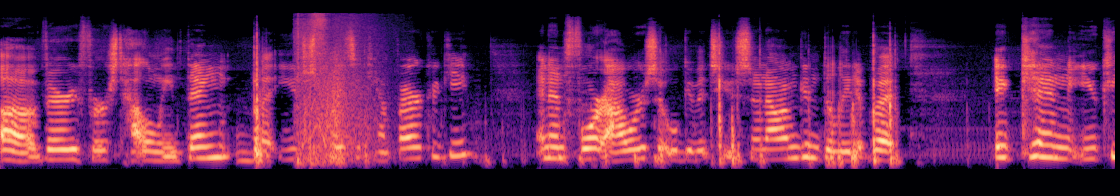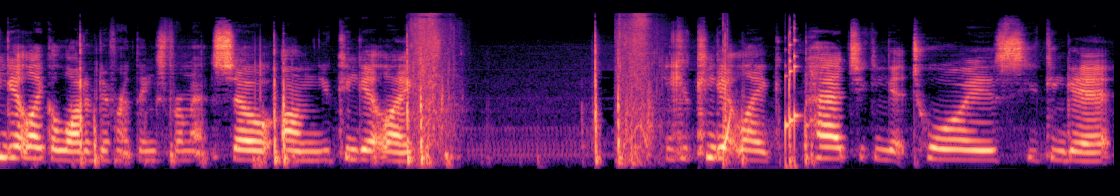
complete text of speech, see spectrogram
uh, very first Halloween thing, but you just place a campfire cookie, and in four hours it will give it to you. So now I'm going to delete it, but it can, you can get like a lot of different things from it. So, um, you can get like, you can get like pets, you can get toys, you can get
